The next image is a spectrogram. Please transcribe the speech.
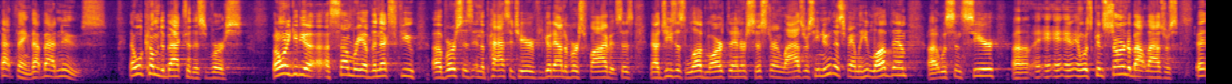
That thing, that bad news. Now we'll come to back to this verse, but I want to give you a, a summary of the next few uh, verses in the passage here. If you go down to verse 5, it says, Now Jesus loved Martha and her sister and Lazarus. He knew this family, he loved them, uh, was sincere, uh, and, and, and, was concerned about Lazarus. And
